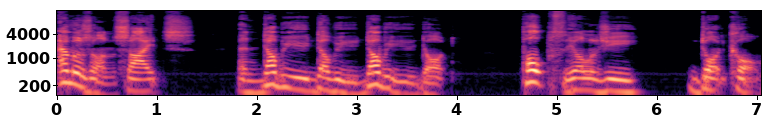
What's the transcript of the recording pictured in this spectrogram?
Amazon sites and www.pulptheology.com.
